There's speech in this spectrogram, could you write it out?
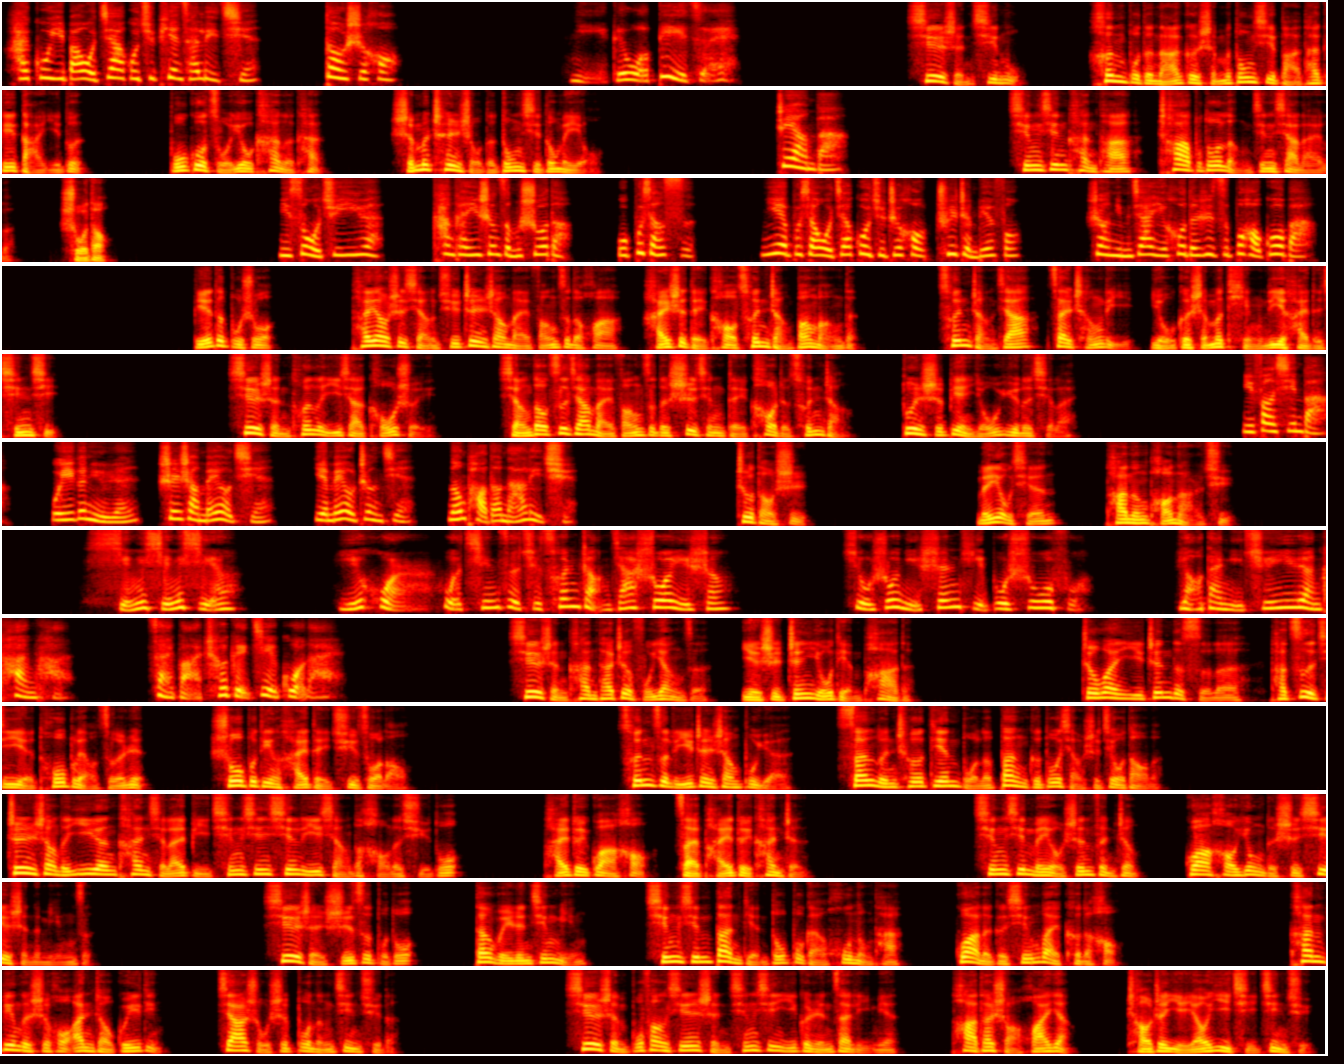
还故意把我嫁过去骗彩礼钱，到时候你给我闭嘴！谢婶气怒，恨不得拿个什么东西把他给打一顿。不过左右看了看，什么趁手的东西都没有。这样吧，清新看他差不多冷静下来了，说道：“你送我去医院看看医生怎么说的，我不想死。”你也不想我家过去之后吹枕边风，让你们家以后的日子不好过吧？别的不说，他要是想去镇上买房子的话，还是得靠村长帮忙的。村长家在城里有个什么挺厉害的亲戚。谢婶吞了一下口水，想到自家买房子的事情得靠着村长，顿时便犹豫了起来。你放心吧，我一个女人身上没有钱，也没有证件，能跑到哪里去？这倒是，没有钱，他能跑哪儿去？行行行，一会儿我亲自去村长家说一声，就说你身体不舒服，要带你去医院看看，再把车给借过来。谢婶看他这副样子，也是真有点怕的。这万一真的死了，他自己也脱不了责任，说不定还得去坐牢。村子离镇上不远，三轮车颠簸了半个多小时就到了。镇上的医院看起来比清新心里想的好了许多，排队挂号，再排队看诊。清新没有身份证，挂号用的是谢婶的名字。谢婶识字不多，但为人精明，清新半点都不敢糊弄他，挂了个心外科的号。看病的时候，按照规定，家属是不能进去的。谢婶不放心沈清新一个人在里面，怕他耍花样，吵着也要一起进去。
